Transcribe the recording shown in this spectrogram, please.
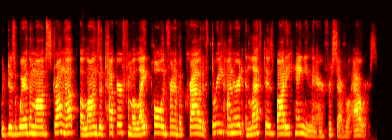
which is where the mob strung up Alonzo Tucker from a light pole in front of a crowd of 300 and left his body hanging there for several hours.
